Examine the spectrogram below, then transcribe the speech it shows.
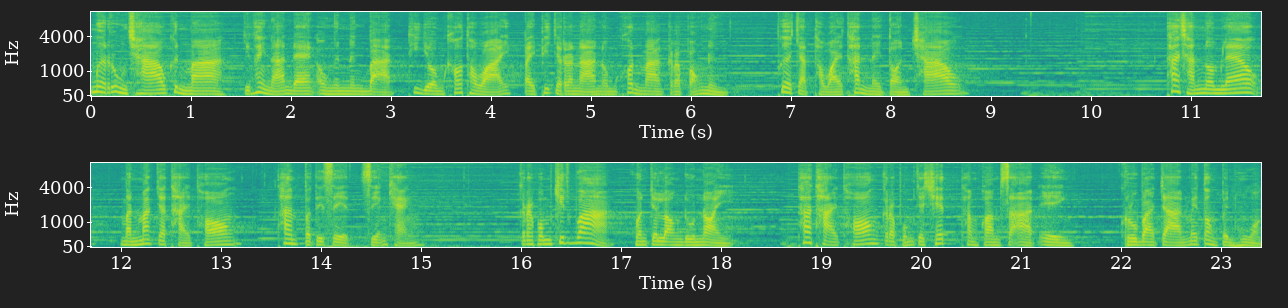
เมื่อรุ่งเช้าขึ้นมาจึงให้นานแดงเอาเงินหนึ่งบาทที่โยมเขาถวายไปพิจารณานมข้นมากระป๋องหนึ่ง เพื่อจัดถวายท่านในตอนเช้า ถ้าฉันนมแล้วมันมักจะถ่ายท้อง ท่านปฏิเสธเสียงแข็ง กระผมคิดว่าควรจะลองดูหน่อย ถ้าถ่ายท้องกระผมจะเช็ดทำความสะอาดเอง ครูบาอาจารย์ไม่ต้องเป็นห่วง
